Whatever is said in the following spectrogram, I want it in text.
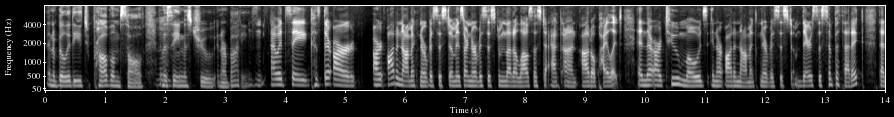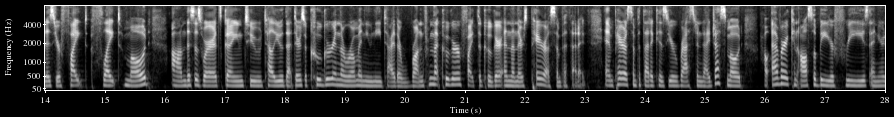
and ability to problem solve. Mm-hmm. And the mm. same is true in our bodies. Mm-hmm. I would say, because there are our autonomic nervous system is our nervous system that allows us to act on autopilot. And there are two modes in our autonomic nervous system. There's the sympathetic, that is your fight flight mode. Um, this is where it's going to tell you that there's a cougar in the room and you need to either run from that cougar, fight the cougar. And then there's parasympathetic. And parasympathetic is your rest and digest mode. However, it can also be your freeze and your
